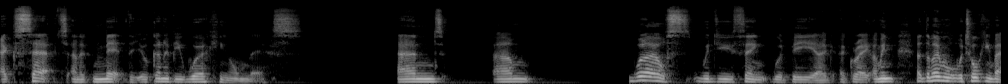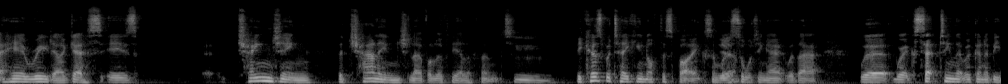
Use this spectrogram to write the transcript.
accept and admit that you're going to be working on this. And um, what else would you think would be a, a great? I mean, at the moment, what we're talking about here, really, I guess, is changing the challenge level of the elephant. Because we're taking off the spikes and we're Yeah. sorting out with that, we're, we're accepting that we're going to be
